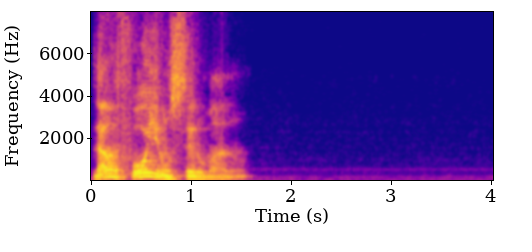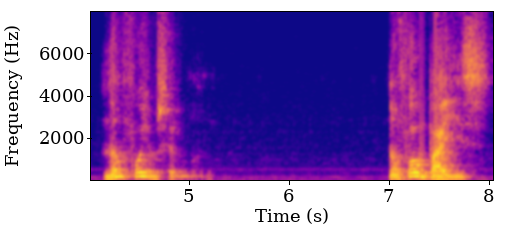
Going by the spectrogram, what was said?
Não foi um ser humano. Não foi um ser humano. Não foi um país.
